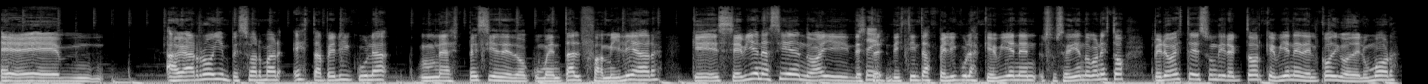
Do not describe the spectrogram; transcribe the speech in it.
eh, agarró y empezó a armar esta película, una especie de documental familiar que se viene haciendo, hay Sí. distintas películas que vienen sucediendo con esto, pero este es un director que viene del código del humor,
